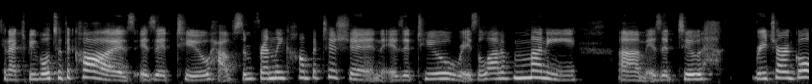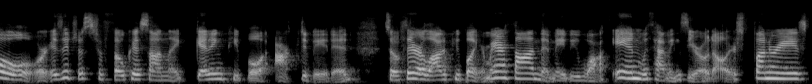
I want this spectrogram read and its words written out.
connect people to the cause? Is it to have some friendly competition? Is it to raise a lot of money? Um, is it to reach our goal? Or is it just to focus on like getting people activated? So, if there are a lot of people at your marathon that maybe walk in with having zero dollars fundraised,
